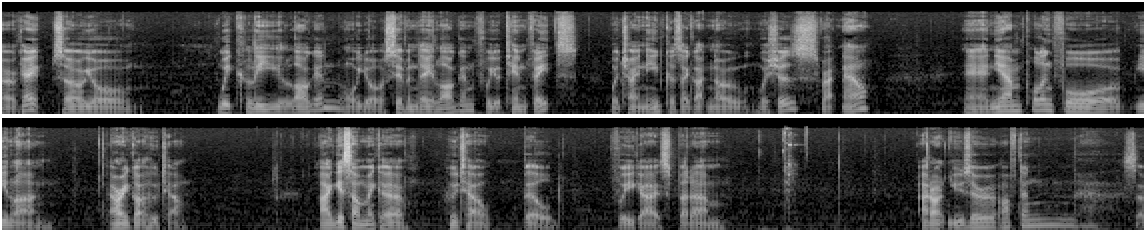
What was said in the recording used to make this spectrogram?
Okay, so your weekly login or your 7 day login for your 10 fates, which I need because I got no wishes right now. And yeah, I'm pulling for Yelan. I already got Hu Tao. I guess I'll make a Hu Tao build for you guys, but um, I don't use her often, so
